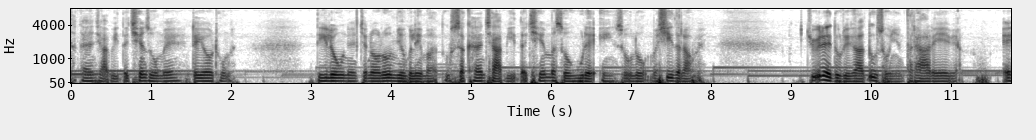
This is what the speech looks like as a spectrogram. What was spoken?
စခန်းချပြီးတချင်းဆိုမယ်တရောထုံးမယ်ဒီလိုနဲ့ကျွန်တော်တို့မြို့ကလေးမှာသူစခန်းချပြီးတချင်းမဆိုဘူးတဲ့အိမ်ဆိုလို့မရှိသလောက်ပဲကျွေးတဲ့သူတွေကသူ့ဆိုရင်တရားတယ်ဗျအဲ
